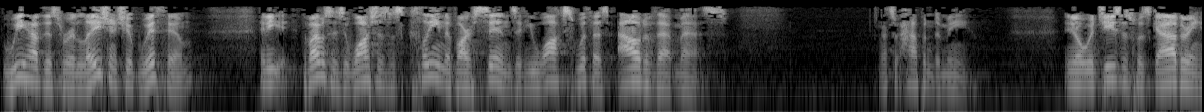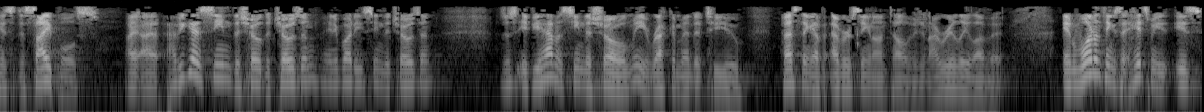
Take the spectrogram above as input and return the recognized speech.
We have this relationship with Him. And he, the Bible says He washes us clean of our sins, and He walks with us out of that mess. That's what happened to me. You know, when Jesus was gathering His disciples, I, I, have you guys seen the show The Chosen? Anybody seen The Chosen? Just if you haven't seen the show, let me recommend it to you. Best thing I've ever seen on television. I really love it. And one of the things that hits me is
